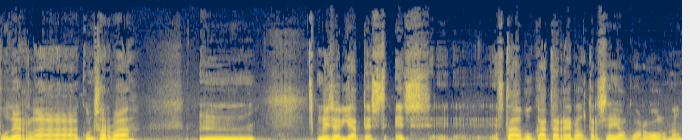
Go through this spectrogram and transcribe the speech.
poder-la conservar, mm, més aviat és, és, està abocat a rebre el tercer i el quart gol, no?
